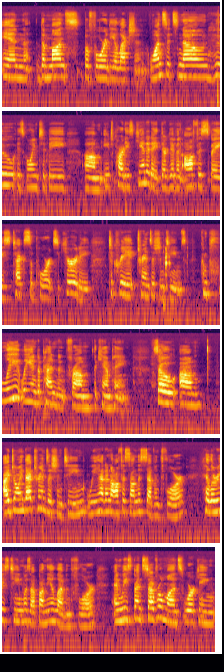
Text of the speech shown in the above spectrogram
in the months before the election. Once it's known who is going to be um, each party's candidate, they're given office space, tech support, security to create transition teams, completely independent from the campaign. So um, I joined that transition team. We had an office on the seventh floor. Hillary's team was up on the 11th floor. And we spent several months working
